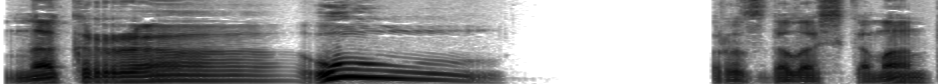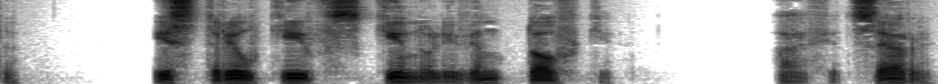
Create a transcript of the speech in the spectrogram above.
на краул! Раздалась команда, и стрелки вскинули винтовки. а офицеры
